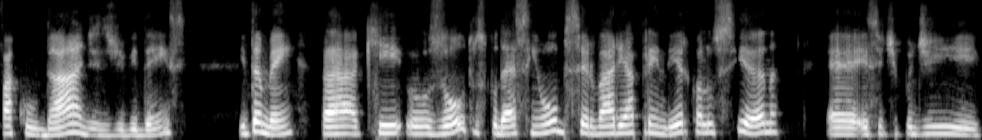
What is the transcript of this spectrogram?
faculdades de evidência e também para que os outros pudessem observar e aprender com a Luciana é, esse tipo de,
